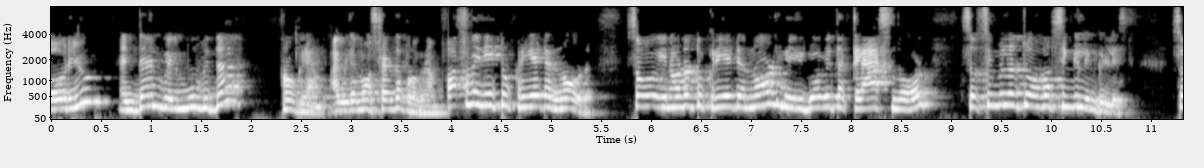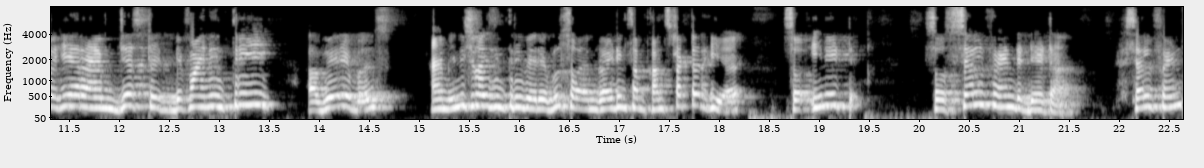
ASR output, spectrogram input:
overview and then we'll move with the program. I will demonstrate the program. First we need to create a node. So in order to create a node we will go with a class node. So similar to our single linked list. So here i am just defining three uh, variables. I am initializing three variables. So i am writing some constructor here. So init so self and data. Self and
